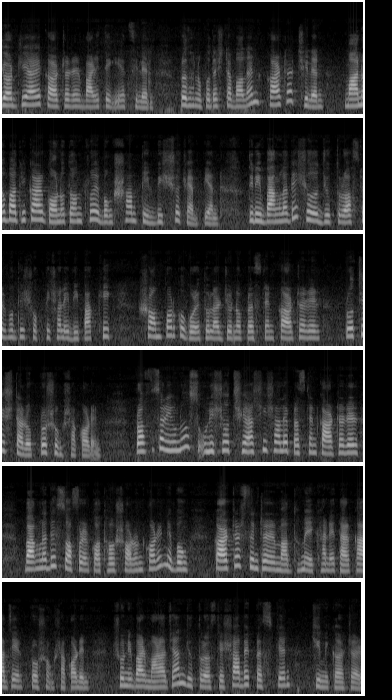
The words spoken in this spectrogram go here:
জর্জিয়ায় কার্টারের বাড়িতে গিয়েছিলেন। প্রধান উপদেষ্টা বলেন, কার্টার ছিলেন মানবাধিকার, গণতন্ত্র এবং শান্তির বিশ্ব চ্যাম্পিয়ন। তিনি বাংলাদেশ ও যুক্তরাষ্ট্রের মধ্যে শক্তিশালী দ্বিপাক্ষিক সম্পর্ক গড়ে তোলার জন্য প্রেসিডেন্ট কার্টারের প্রচেষ্টারও প্রশংসা করেন। প্রফেসর ইউনুস উনিশশো ছিয়াশি সালে প্রেসিডেন্ট কার্টারের বাংলাদেশ সফরের কথাও স্মরণ করেন এবং কার্টার সেন্টারের মাধ্যমে এখানে তার কাজের প্রশংসা করেন। শনিবার মারা যান যুক্তরাষ্ট্রের সাবেক প্রেসিডেন্ট জিমি কার্টার।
